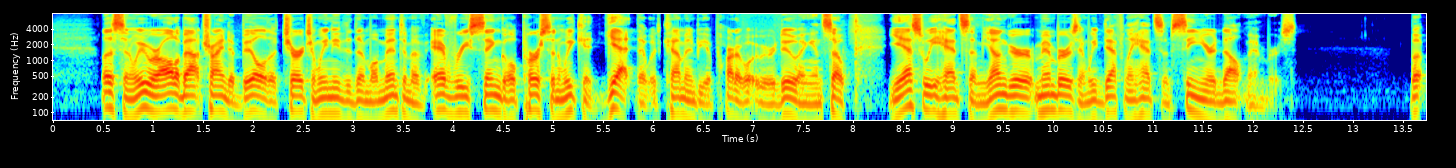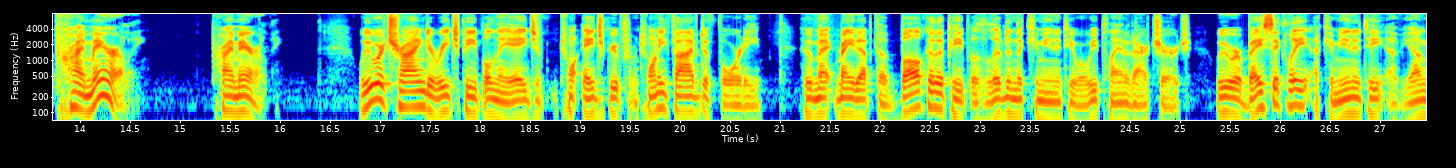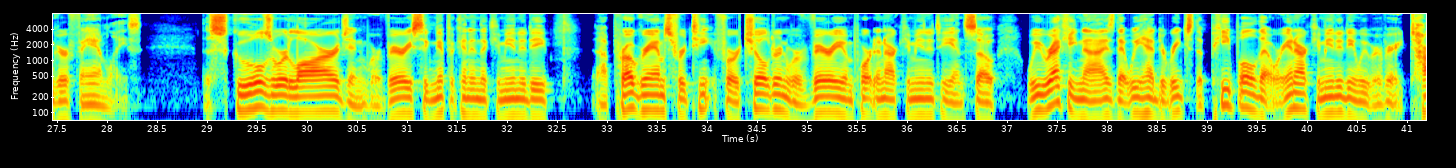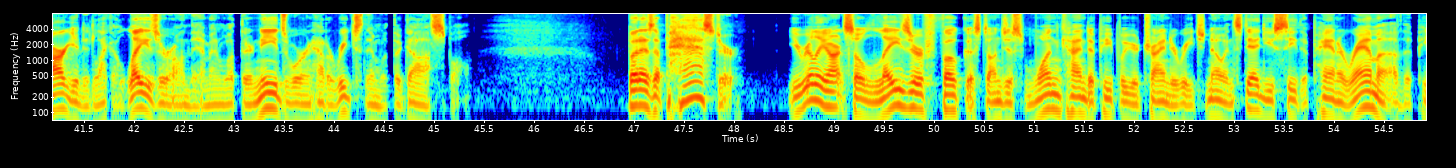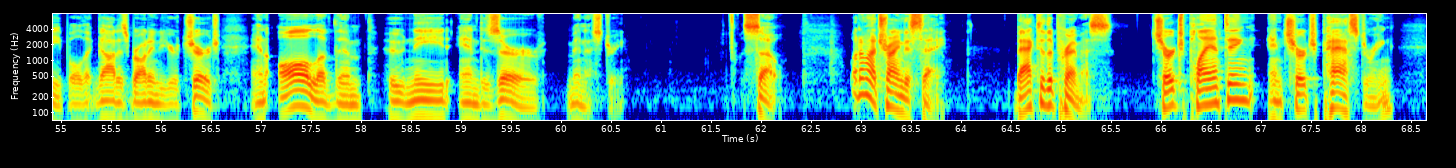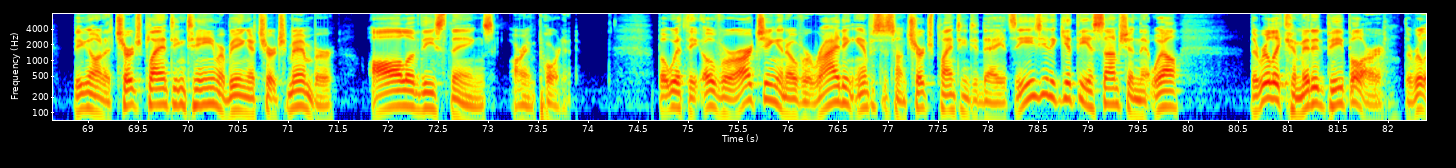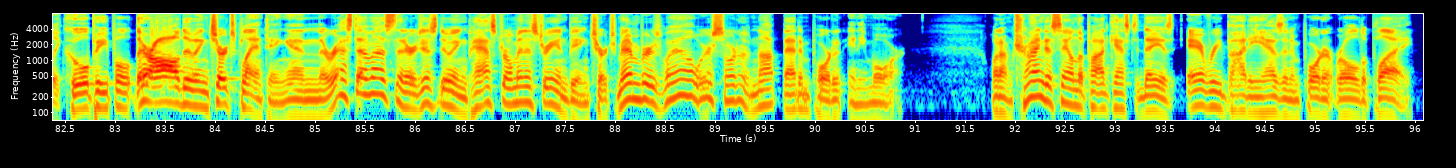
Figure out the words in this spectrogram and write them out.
Listen, we were all about trying to build a church, and we needed the momentum of every single person we could get that would come and be a part of what we were doing. And so, yes, we had some younger members, and we definitely had some senior adult members. But primarily, primarily, we were trying to reach people in the age of age group from 25 to 40 who made up the bulk of the people who lived in the community where we planted our church. We were basically a community of younger families. The schools were large and were very significant in the community. Uh, programs for te- for children were very important in our community, and so we recognized that we had to reach the people that were in our community, and we were very targeted, like a laser on them, and what their needs were, and how to reach them with the gospel. But as a pastor, you really aren't so laser focused on just one kind of people you're trying to reach. No, instead, you see the panorama of the people that God has brought into your church and all of them who need and deserve ministry. So, what am I trying to say? Back to the premise church planting and church pastoring, being on a church planting team or being a church member, all of these things are important. But with the overarching and overriding emphasis on church planting today, it's easy to get the assumption that, well, the really committed people or the really cool people, they're all doing church planting. And the rest of us that are just doing pastoral ministry and being church members, well, we're sort of not that important anymore. What I'm trying to say on the podcast today is everybody has an important role to play.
